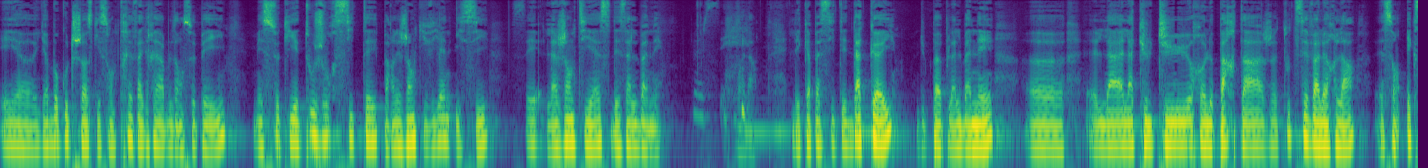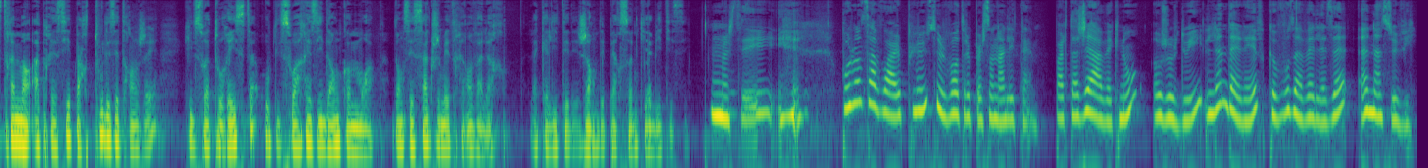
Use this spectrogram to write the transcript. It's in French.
et euh, il y a beaucoup de choses qui sont très agréables dans ce pays, mais ce qui est toujours cité par les gens qui viennent ici, c'est la gentillesse des Albanais. Merci. Voilà, les capacités d'accueil du peuple albanais, euh, la, la culture, le partage, toutes ces valeurs-là, elles sont extrêmement appréciées par tous les étrangers, qu'ils soient touristes ou qu'ils soient résidents comme moi. Donc c'est ça que je mettrai en valeur, la qualité des gens, des personnes qui habitent ici. Merci. pour en savoir plus sur votre personnalité, partagez avec nous aujourd'hui l'un des rêves que vous avez laissé un insouvi.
